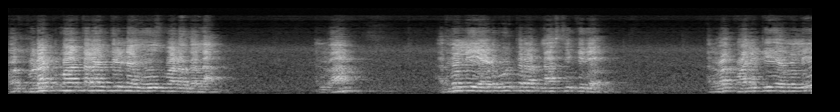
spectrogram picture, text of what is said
ಅವ್ರು ಪ್ರೊಡಕ್ಟ್ ಮಾಡ್ತಾರೆ ಅಂತೇಳಿ ನಾವು ಯೂಸ್ ಮಾಡೋದಲ್ಲ, ಅಲ್ವಾ? ಅದರಲ್ಲಿ ಎರಡು ಮೂರು ತರ ಪ್ಲಾಸ್ಟಿಕ್ ಇದೆ. ಅಲ್ವಾ? ಕ್ವಾಲಿಟಿ ಅದರಲ್ಲಿ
